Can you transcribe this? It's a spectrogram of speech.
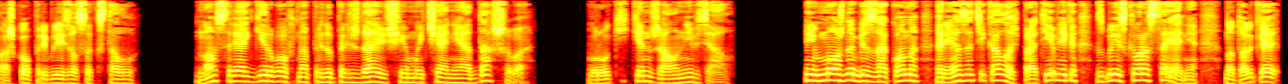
Пашков приблизился к столу. Но, среагировав на предупреждающее мычание Адашева, в руки кинжал не взял. Им можно без закона резать и колоть противника с близкого расстояния, но только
